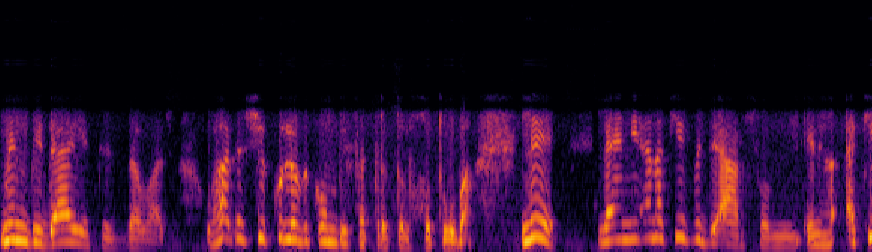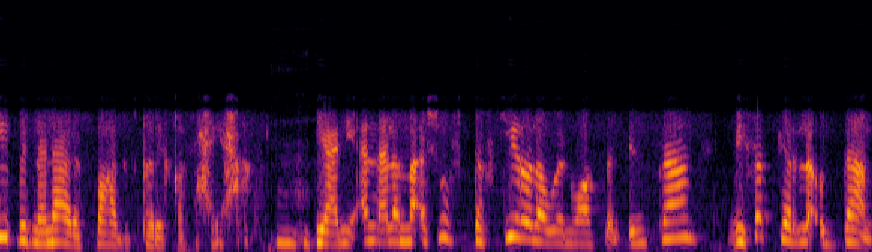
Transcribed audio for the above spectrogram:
من بداية الزواج. وهذا الشيء كله بيكون بفترة الخطوبة. ليه؟ لأني أنا كيف بدي أعرفه يعني أكيد بدنا نعرف بعض بطريقة صحيحة. يعني أنا لما أشوف تفكيره لوين واصل إنسان بيفكر لقدام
